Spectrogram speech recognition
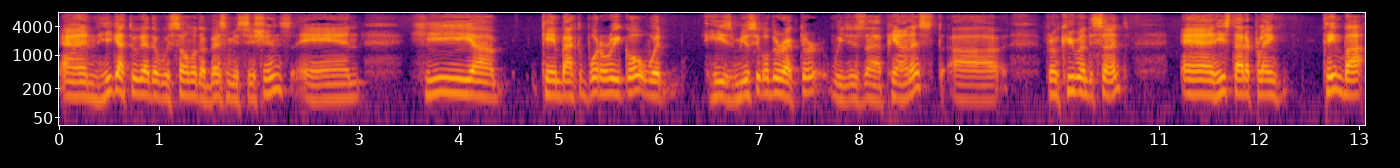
and he got together with some of the best musicians, and he uh, came back to Puerto Rico with his musical director, which is a pianist uh, from Cuban descent, and he started playing timba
